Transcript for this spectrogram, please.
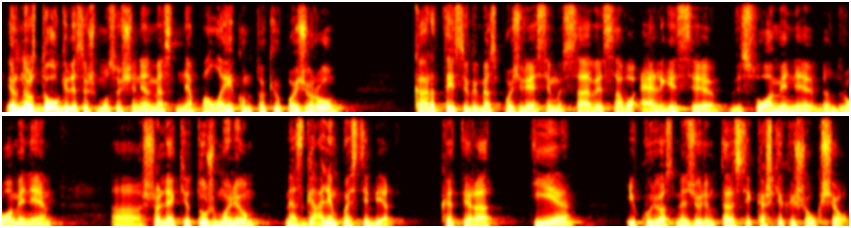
Ir nors daugelis iš mūsų šiandien mes nepalaikom tokių pažiūrų, kartais, jeigu mes pažiūrėsim į save, savo elgesį, visuomenė, bendruomenė, šalia kitų žmonių, mes galim pastebėti, kad yra tie, į kuriuos mes žiūrim tarsi kažkiek iš aukščiau.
